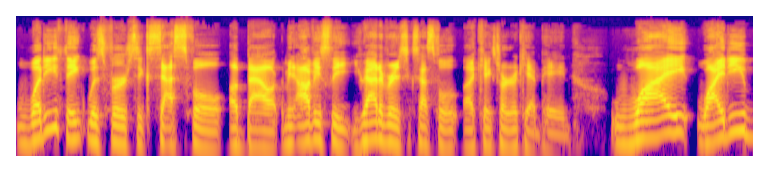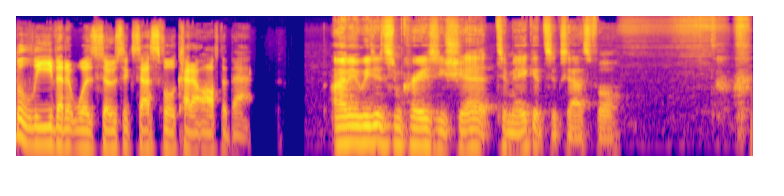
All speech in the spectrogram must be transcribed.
What do you think was for successful about i mean obviously you had a very successful uh, kickstarter campaign. Why why do you believe that it was so successful kind of off the bat? I mean we did some crazy shit to make it successful.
